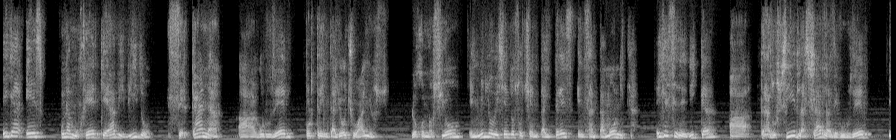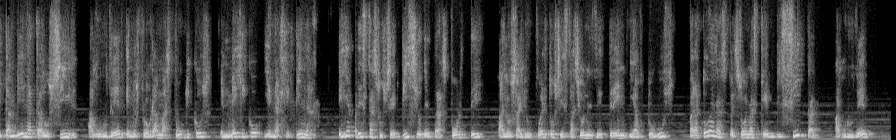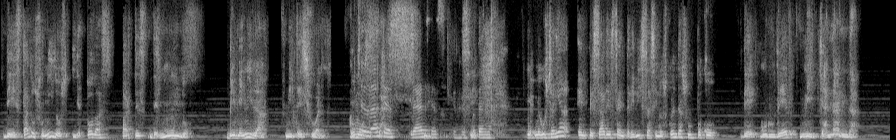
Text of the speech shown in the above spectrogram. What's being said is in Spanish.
Ella es una mujer que ha vivido cercana a Gurudev por 38 años. Lo conoció en 1983 en Santa Mónica. Ella se dedica traducir las charlas de Gurudev y también a traducir a Gurudev en los programas públicos en México y en Argentina. Ella presta su servicio de transporte a los aeropuertos y estaciones de tren y autobús para todas las personas que visitan a Gurudev de Estados Unidos y de todas partes del mundo. Bienvenida, Muchas gracias, gracias. Me, gustaría empezar esta entrevista si nos cuentas un poco de Gurudev Nityananda.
